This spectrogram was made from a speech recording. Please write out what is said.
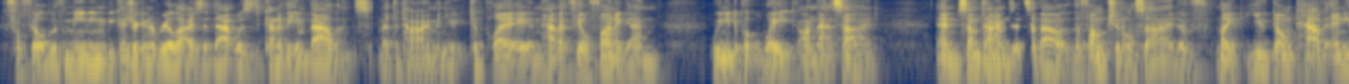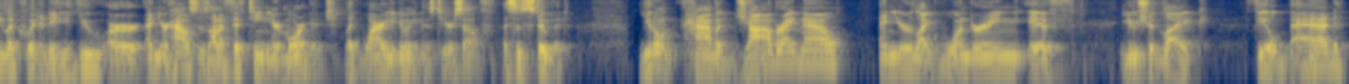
fulfilled with meaning because you're going to realize that that was kind of the imbalance at the time. And you to play and have it feel fun again we need to put weight on that side and sometimes mm. it's about the functional side of like you don't have any liquidity. You are and your house is on a 15-year mortgage. Like why are you doing this to yourself? This is stupid. You don't have a job right now and you're like wondering if you should like feel bad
